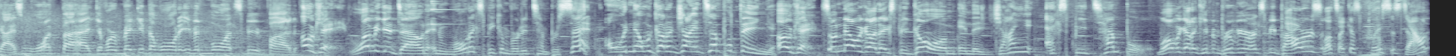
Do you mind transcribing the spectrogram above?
guys. What the heck? And we're making the world even more XPified. Okay, let me get down and world XP converted 10%. Oh, and now we got a giant temple thing. Okay, so now we got an XP Golem in the giant XP temple. Well, we gotta keep improving our XP powers. Let's, I guess, place this down.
